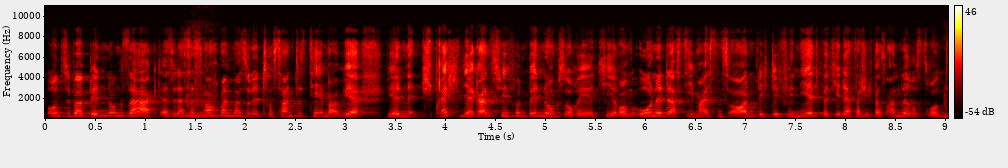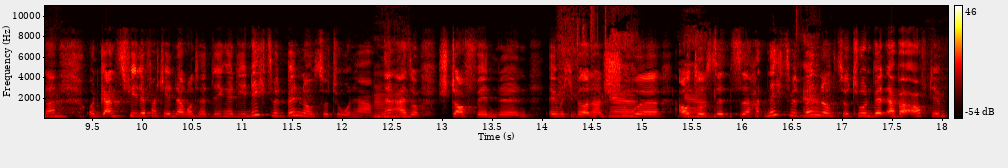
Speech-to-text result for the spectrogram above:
uns über Bindung sagt. Also das mhm. ist auch manchmal so ein interessantes Thema. Wir, wir sprechen ja ganz viel von Bindungsorientierung, ohne dass die meistens ordentlich definiert wird. Jeder versteht was anderes drunter. Mhm. Und ganz viele verstehen darunter Dinge, die nichts mit Bindung zu tun haben. Ne? Ne? Also Stoffwindeln, irgendwelche besonderen ja. Schuhe, Autositze, ja. hat nichts mit Bindung ja. zu tun, wird aber auf dem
